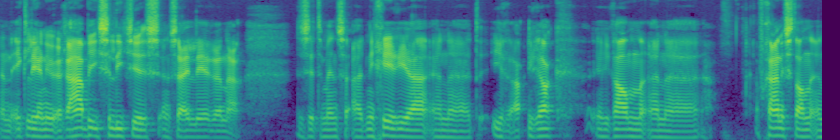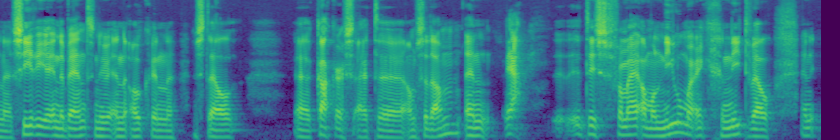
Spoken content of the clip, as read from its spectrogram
En ik leer nu Arabische liedjes en zij leren, nou, er zitten mensen uit Nigeria en Ira Irak, Iran en uh, Afghanistan en Syrië in de band nu. En ook een, een stel kakkers uit Amsterdam. En ja, het is voor mij allemaal nieuw, maar ik geniet wel. En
